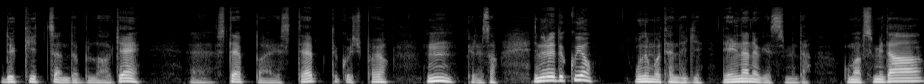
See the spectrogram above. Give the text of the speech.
New Kids on the Block의 Step by Step 듣고 싶어요. 음, 그래서 이 노래 듣고요. 오늘 못한 얘기 내일 나누겠습니다. 고맙습니다.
